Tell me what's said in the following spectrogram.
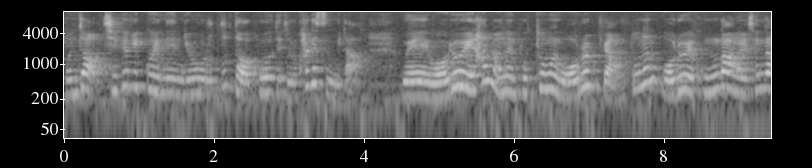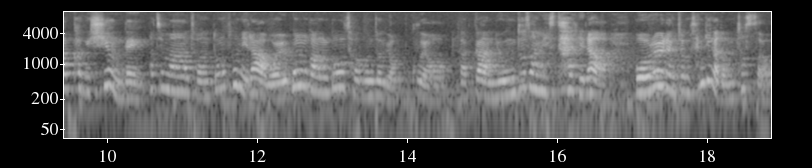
먼저 지금 입고 있는 이 룩부터 보여드리도록 하겠습니다. 왜 월요일 하면은 보통은 월요병 또는 월요일 공강을 생각하기 쉬운데 하지만 저는 똥손이라 월공강도 접은 적이 없고요. 약간 용두사미 스타일이라 월요일은 좀 생기가 넘쳤어요.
